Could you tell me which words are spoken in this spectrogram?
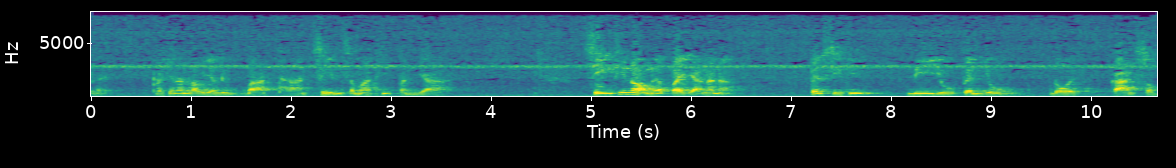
แหละ เพราะฉะนั้นเราอย่าลืมบาดฐานศีลสมาธิปัญญา สิ่งที่นอกเหนือไปอย่างนั้นอะ เป็นสิ่งที่มีอยู่เป็นอยู่โดยการสม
